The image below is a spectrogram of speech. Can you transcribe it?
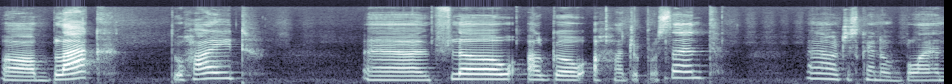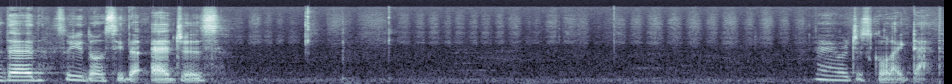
uh, black to hide, and flow, I'll go 100%. I'll just kind of blend it so you don't see the edges. And we'll just go like that.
